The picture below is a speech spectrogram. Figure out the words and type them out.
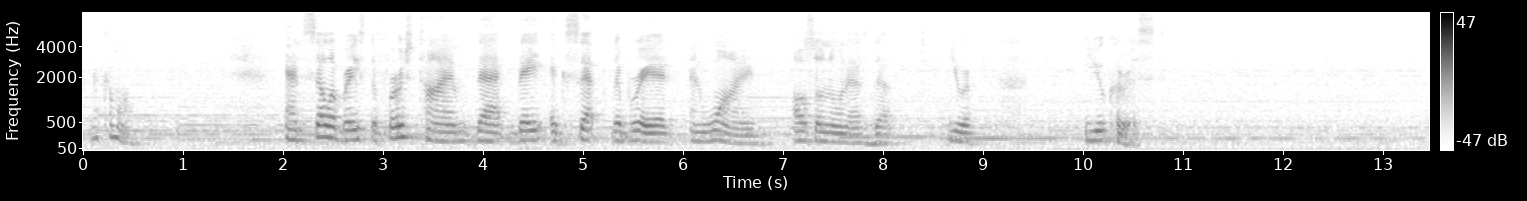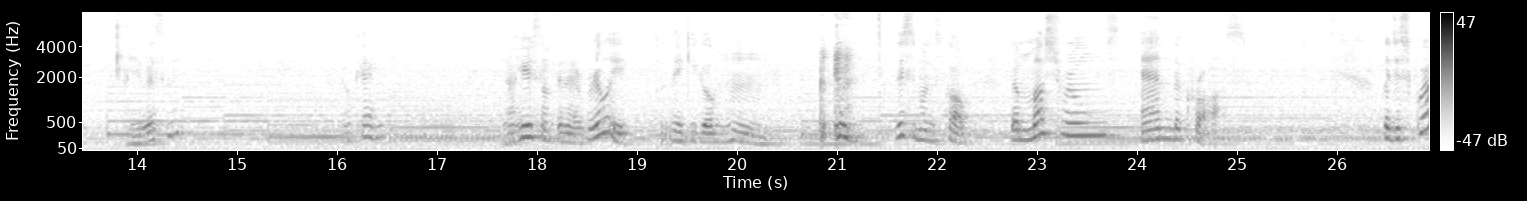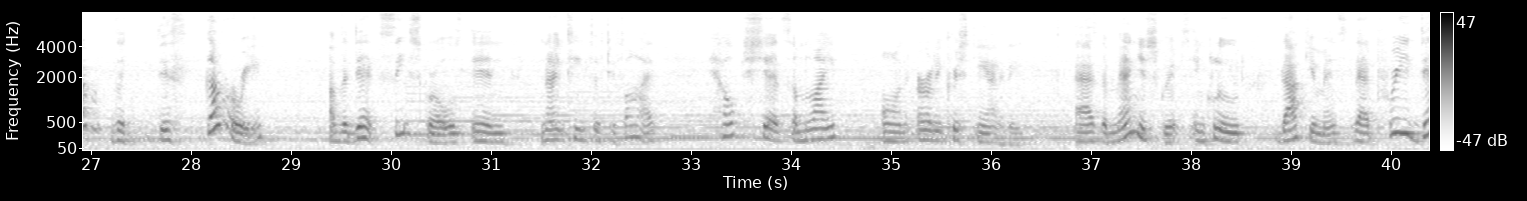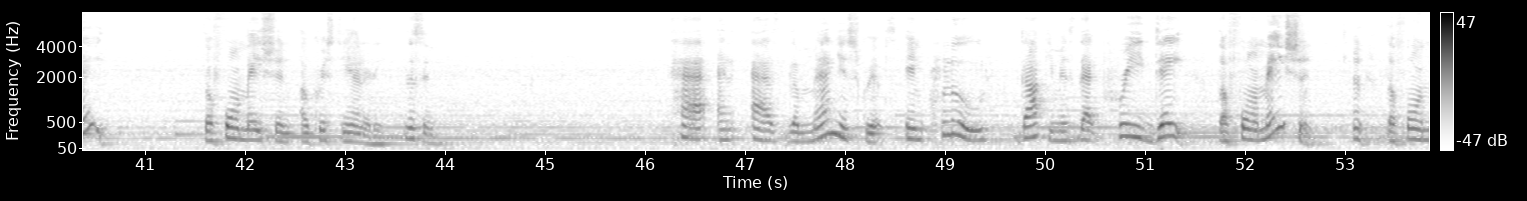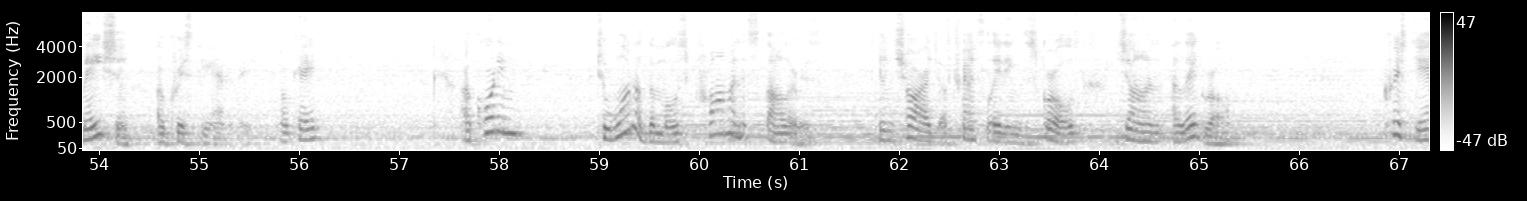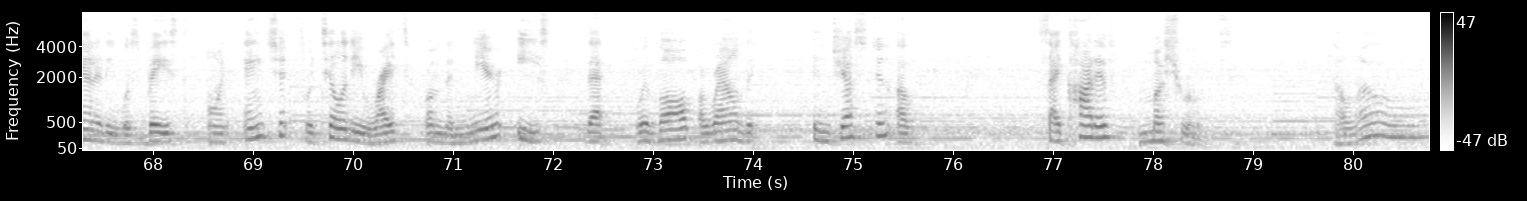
Now, come on. And celebrates the first time that they accept the bread and wine, also known as the Eucharist. Are you listening? Okay. Now here's something that really make you go, hmm. this is one it's called The Mushrooms and the Cross. The, discover- the discovery of the Dead Sea Scrolls in 1955 helped shed some light on early Christianity, as the manuscripts include documents that predate the formation of Christianity. Listen, and as the manuscripts include documents that predate the formation, the formation of Christianity. Okay? According to one of the most prominent scholars in charge of translating the scrolls, John Allegro, Christianity was based on ancient fertility rites from the Near East that revolve around the ingestion of psychotic mushrooms. Hello.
